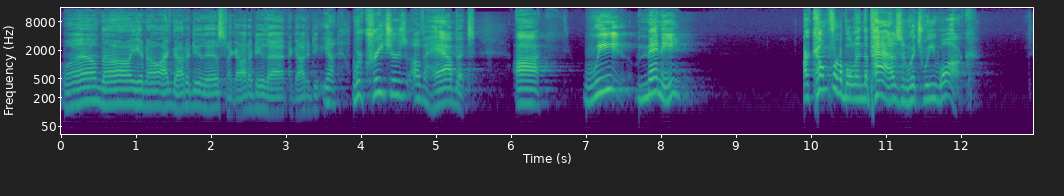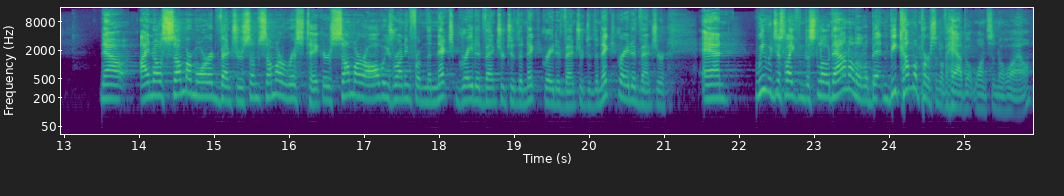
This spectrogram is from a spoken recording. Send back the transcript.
Well, no, you know, I've got to do this and I got to do that. I got to do, yeah. We're creatures of habit. Uh, we, many, are comfortable in the paths in which we walk. Now, I know some are more adventuresome, some are risk takers, some are always running from the next great adventure to the next great adventure to the next great adventure. And we would just like them to slow down a little bit and become a person of habit once in a while.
